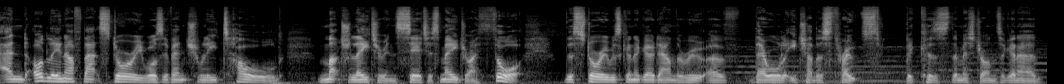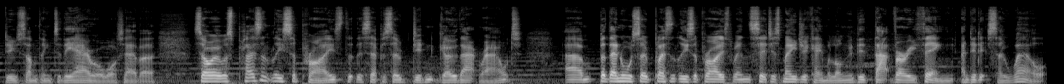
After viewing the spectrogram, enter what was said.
And oddly enough, that story was eventually told much later in Sirtis Major. I thought the story was going to go down the route of they're all at each other's throats because the Mysterons are going to do something to the air or whatever. So I was pleasantly surprised that this episode didn't go that route. Um, but then also pleasantly surprised when Sirtis Major came along and did that very thing and did it so well.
